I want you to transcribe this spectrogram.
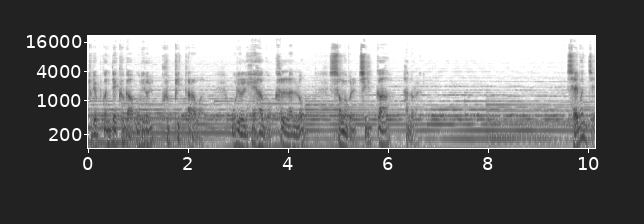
두렵건대 그가 우리를 급히 따라와 우리를 해하고 칼날로 성읍을 칠까 하노라. 세 번째,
